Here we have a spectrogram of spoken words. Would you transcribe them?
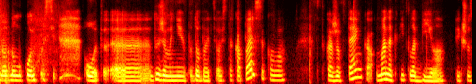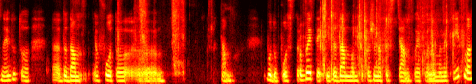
на одному конкурсі. От, е, дуже мені подобається ось така персикова, така жовтенька. У мене квітла біла. Якщо знайду, то е, додам фото. Е, там буду пост робити і додам вам покажу на перстянку, як вона в мене квітла,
